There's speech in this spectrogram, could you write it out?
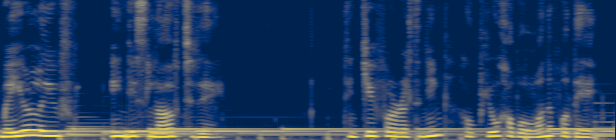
May you live in this love today. Thank you for listening. Hope you have a wonderful day.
